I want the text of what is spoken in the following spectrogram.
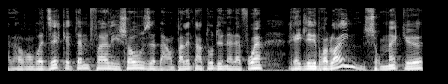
Alors, on va dire que tu aimes faire les choses, ben, on parlait tantôt d'une à la fois, régler les problèmes. Sûrement que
